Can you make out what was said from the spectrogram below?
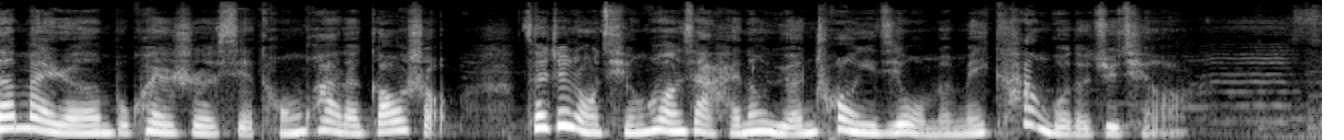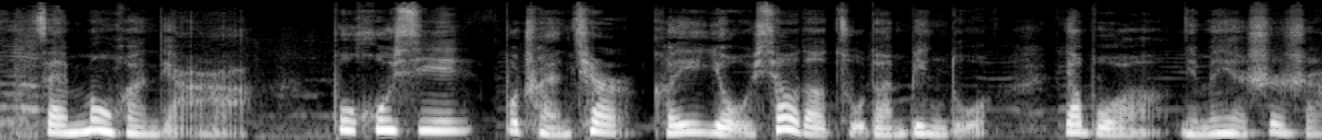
丹麦人不愧是写童话的高手在这种情况下还能原创一集我们没看过的剧情。再梦幻点儿啊不呼吸不喘气儿可以有效的阻断病毒。要不你们也试试。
